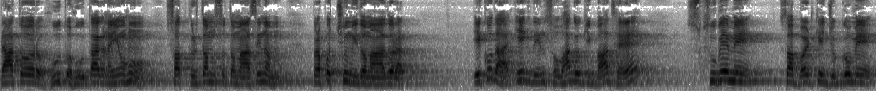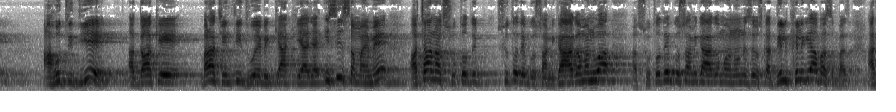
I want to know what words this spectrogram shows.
प्रातोर हूत हूताग्नयो हूँ, सत्कृतम सुतमासीनम प्रपुच्छुमिदमादरत। एकोदा एक दिन सौभाग्य की बात है, सुबह में सब बैठ के जुग्गों में आहुति दिए और दा के बड़ा चिंतित हुए भी क्या किया जाए। इसी समय में अचानक सुतोदेव सुतोदेव गोस्वामी का आगमन हुआ। और सुतोदेव गोस्वामी का आगमन होने से उसका दिल खिल गया, बस बस। आज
